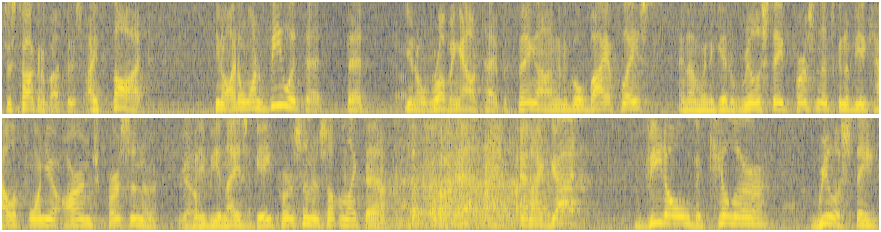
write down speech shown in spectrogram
just talking about this, I thought, you know, I don't want to be with that, that, you know, rubbing out type of thing. I'm going to go buy a place, and I'm going to get a real estate person that's going to be a California orange person, or Yeah. maybe a nice gay person, or something like that. and I got Vito the Killer, real estate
